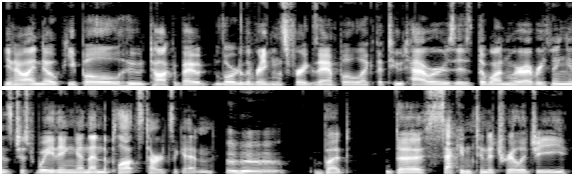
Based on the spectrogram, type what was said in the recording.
you know, I know people who talk about Lord of the Rings, for example, like the Two Towers is the one where everything is just waiting and then the plot starts again. hmm But the second in a trilogy,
